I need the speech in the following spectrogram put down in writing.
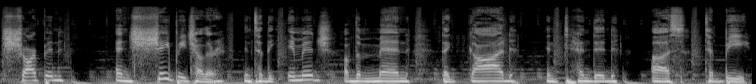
sharpen, and shape each other into the image of the men that God intended us to be.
